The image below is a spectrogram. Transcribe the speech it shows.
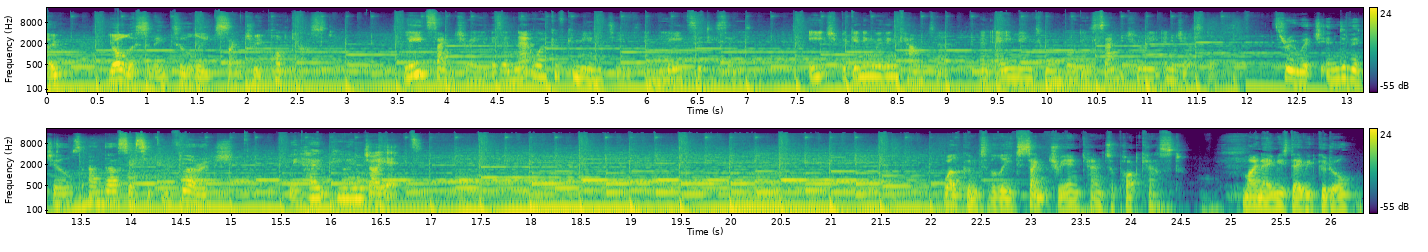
Hello, you're listening to the Leeds Sanctuary podcast. Leeds Sanctuary is a network of communities in Leeds city centre, each beginning with encounter and aiming to embody sanctuary and justice. through which individuals and our city can flourish. We hope you enjoy it. Welcome to the Leeds Sanctuary Encounter podcast. My name is David Goodall.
